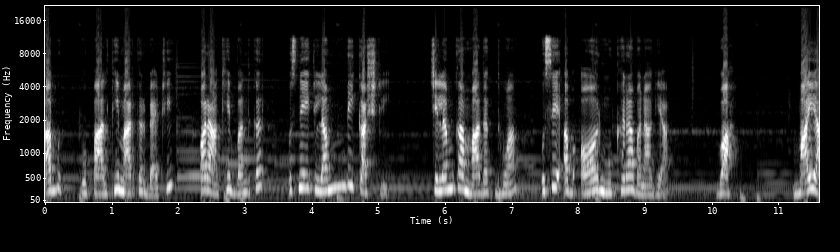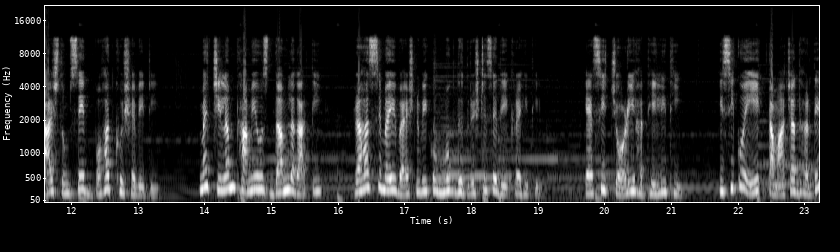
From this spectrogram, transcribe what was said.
अब वो पालथी मारकर बैठी और आँखें बंद कर उसने एक लंबी कश ली। चिलम का मादक धुआँ उसे अब और मुखरा बना गया। वाह, माई आज तुमसे बहुत खुश है बेटी। मैं चिलम थामे उस दम लगाती रहस्यमयी वैष्णवी को मुग्ध दृष्टि से देख रही थी। कैसी चौड़ी हथेली थी। किसी को एक तमाचा धर दे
